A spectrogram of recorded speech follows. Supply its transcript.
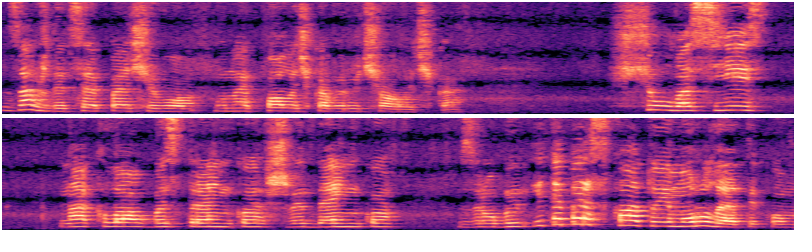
Завжди це печиво, воно як паличка-виручалочка. Що у вас є, наклав бистренько, швиденько зробив. І тепер скатуємо рулетиком.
